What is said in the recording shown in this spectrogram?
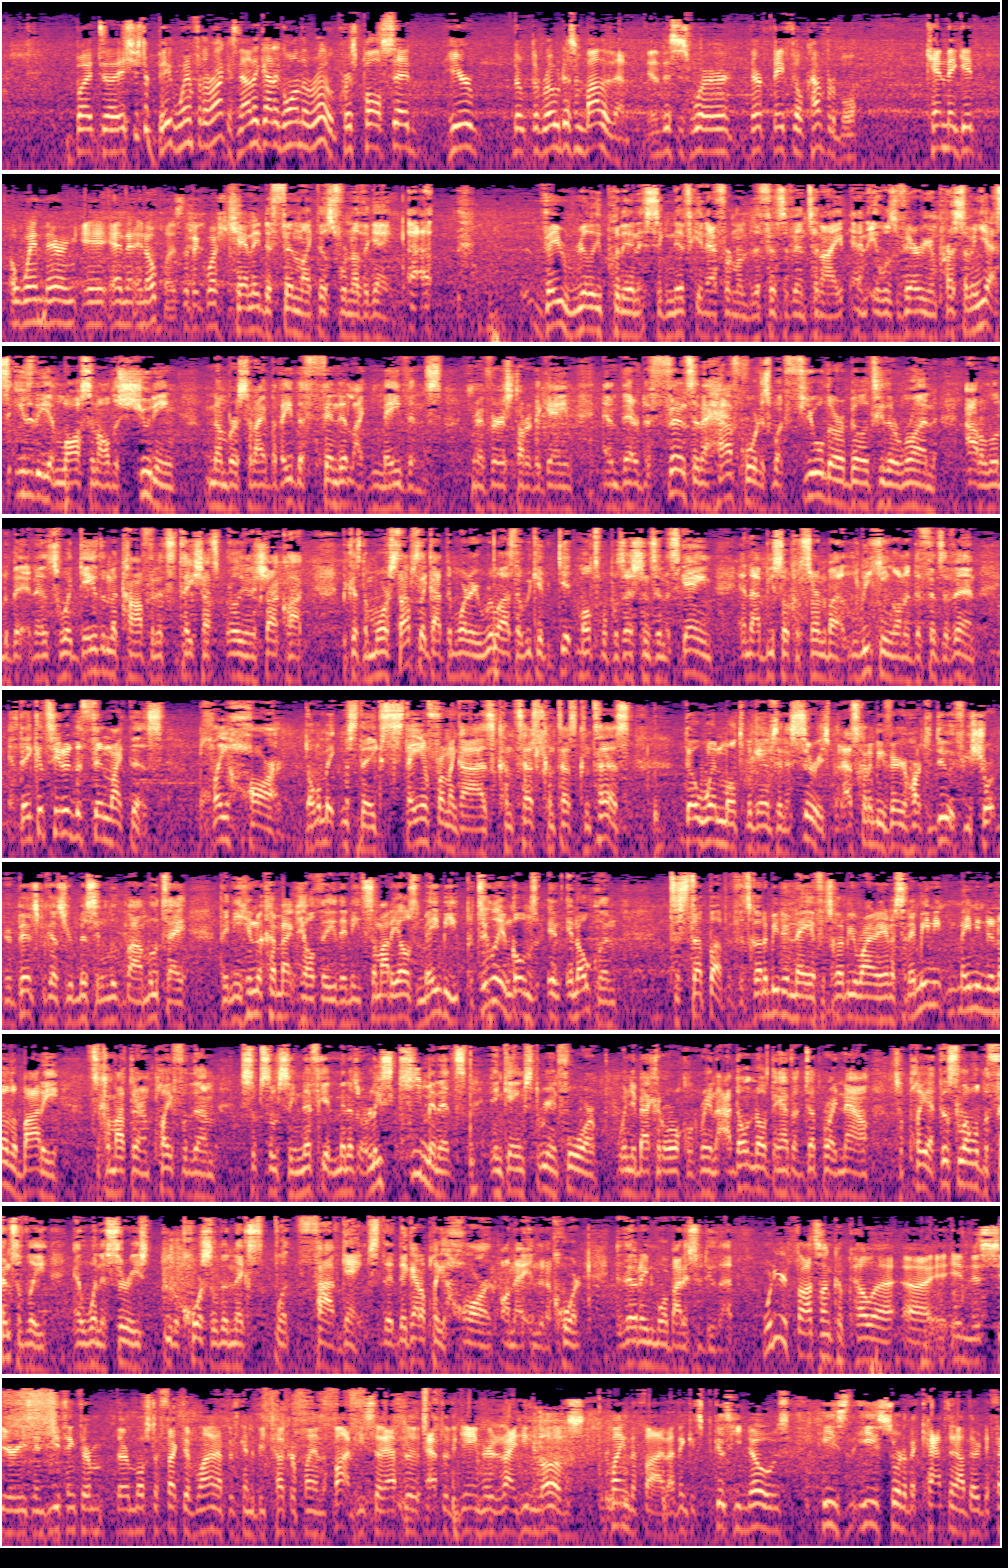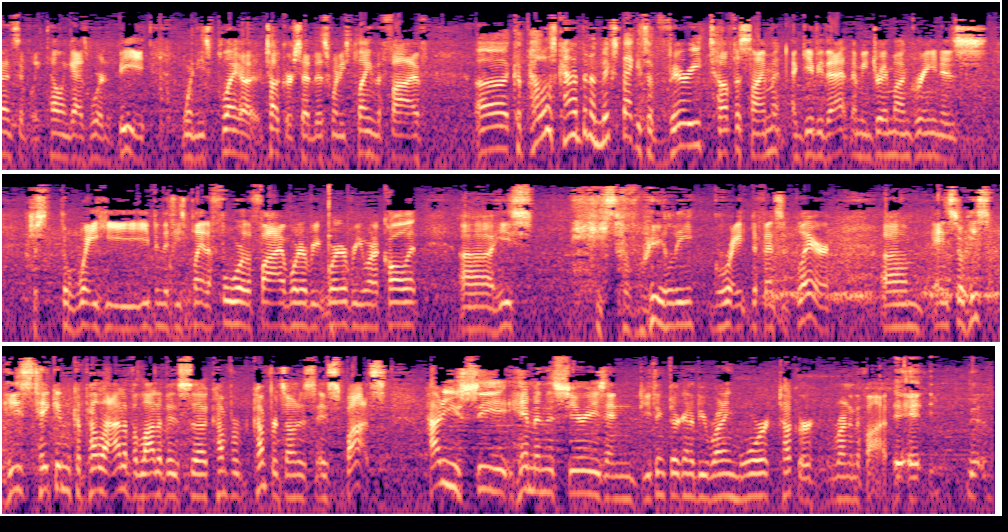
But uh, it's just a big win for the Rockets. Now they got to go on the road. Chris Paul said here the, the road doesn't bother them. You know, this is where they feel comfortable. Can they get a win there in, in, in Oakland? Is the big question. Can they defend like this for another game? Uh, they really put in a significant effort on the defensive end tonight, and it was very impressive. And yes, easy to get lost in all the shooting numbers tonight, but they defended like mavens from the very start of the game. And their defense in the half court is what fueled their ability to run out a little bit, and it's what gave them the confidence to take shots early in the shot clock. Because the more stops they got, the more they realized that we could get multiple possessions in this game and not be so concerned about leaking on the defensive end. If they continue to defend like this, play hard, don't make mistakes, stay in front of guys, contest, contest, contest, they'll win multiple games in a series. But that's going to be very hard to do if you shorten your bench because you're missing Luc Mbah. They need him to come back healthy. They need somebody else, maybe, particularly in Golden in, in Oakland, to step up. If it's going to be Nene, if it's going to be Ryan Anderson, they may need, may need another body to come out there and play for them some, some significant minutes, or at least key minutes in games three and four when you're back at Oracle Arena. I don't know if they have the depth right now to play at this level defensively and win a series through the course of the next what five games. They, they got to play hard on that end of the court, and they'll need more bodies to do that. What are your thoughts on Capela uh, in this series, and do you think their their most effective lineup is going to be Tucker playing the five? He said after after the game here tonight, he loves playing the five. I think it's because he knows he's he's sort of a captain out there defensively, telling guys where to be when he's playing. Uh, Tucker said this when he's playing the five. Uh, Capela's kind of been a mixed bag. It's a very tough assignment. I give you that. I mean, Draymond Green is just the way he, even if he's playing a four or the five, whatever, wherever you want to call it, uh, he's he's a really great defensive player. Um, and so he's he's taken Capela out of a lot of his uh, comfort comfort zone, his, his, spots. How do you see him in this series, and do you think they're going to be running more Tucker running the five? It, it,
